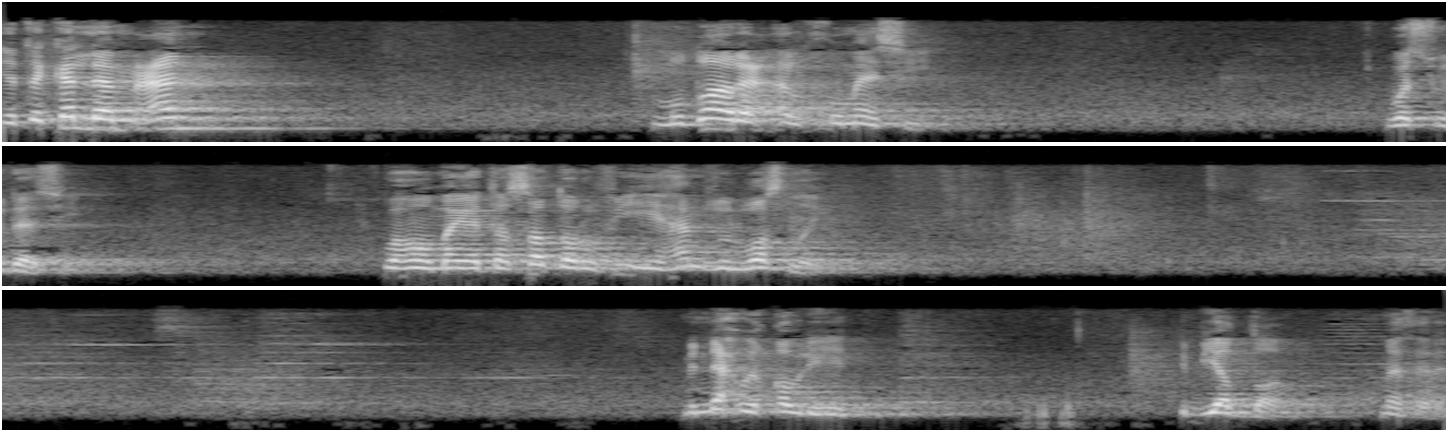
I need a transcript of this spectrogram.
يتكلم عن مضارع الخماسي والسداسي وهو ما يتصدر فيه همز الوصل. من نحو قوله ابيض مثلا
